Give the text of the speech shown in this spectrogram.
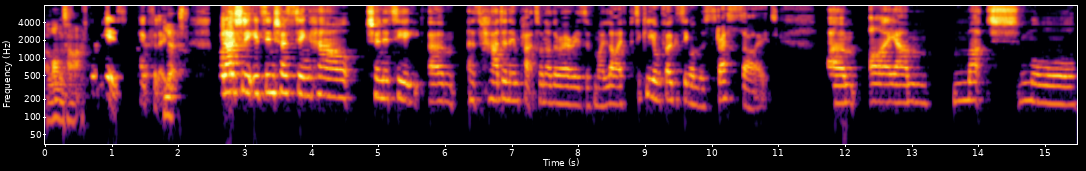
a long time. It is, hopefully. Yes. But actually, it's interesting how Trinity um, has had an impact on other areas of my life, particularly on focusing on the stress side um, I am much more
